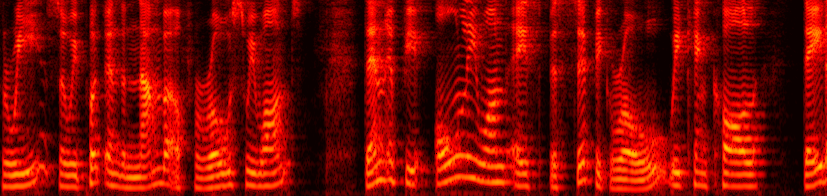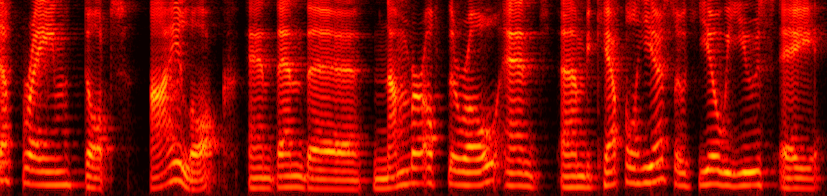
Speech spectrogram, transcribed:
3. So we put in the number of rows we want. Then if we only want a specific row, we can call dataframe.head iloc and then the number of the row and um, be careful here. So here we use a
